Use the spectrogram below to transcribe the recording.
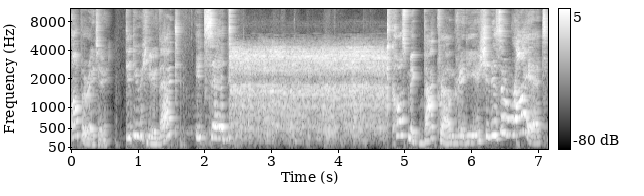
Operator, did you hear that? It said... Cosmic background radiation is a riot!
